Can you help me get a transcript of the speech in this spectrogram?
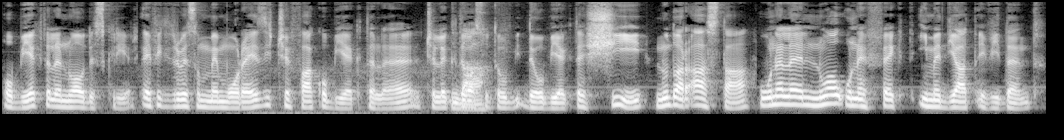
obiectele nu au descrieri. Efectiv trebuie să memorezi ce fac obiectele, cele câteva Da. sute obi- de obiecte și nu doar asta, unele nu au un efect imediat evident.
